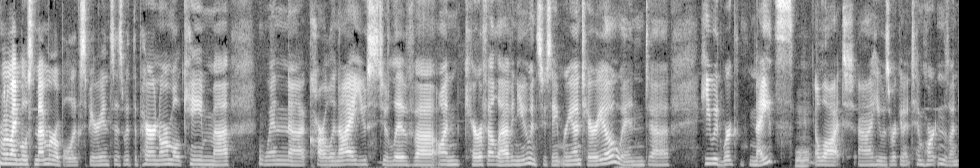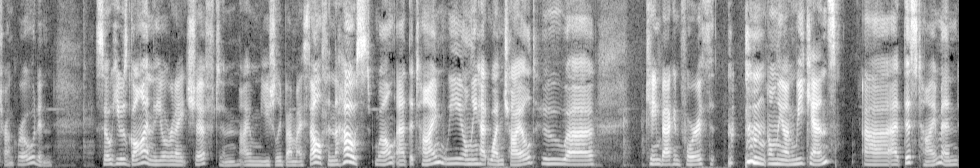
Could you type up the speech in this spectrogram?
one of my most memorable experiences with the paranormal came uh, when uh, Karl and I used to live uh, on Carafel Avenue in Sault Ste. Marie, Ontario, and uh, he would work nights a lot. Uh, he was working at Tim Hortons on Trunk Road, and so he was gone the overnight shift, and I'm usually by myself in the house. Well, at the time, we only had one child who uh, came back and forth only on weekends uh, at this time, and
